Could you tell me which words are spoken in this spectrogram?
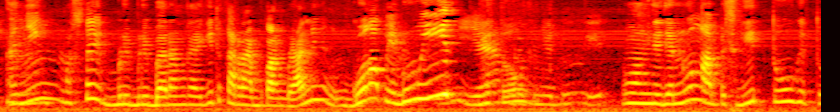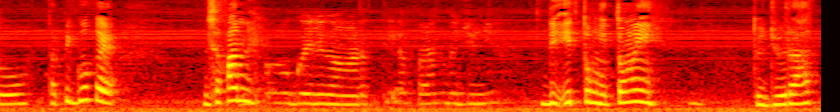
anjing maksudnya beli beli barang kayak gitu karena bukan berani gue nggak punya duit Iya, gitu punya duit. uang jajan gue nggak sampai segitu gitu tapi gue kayak misalkan nih Oh, gue juga ngerti apaan bajunya. dihitung-hitung nih 700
